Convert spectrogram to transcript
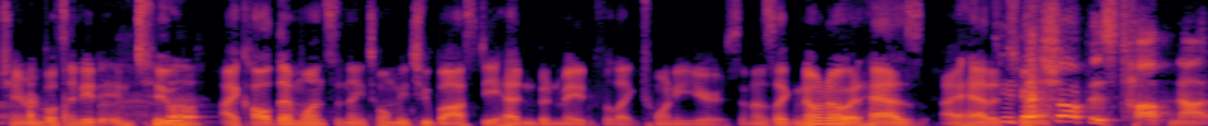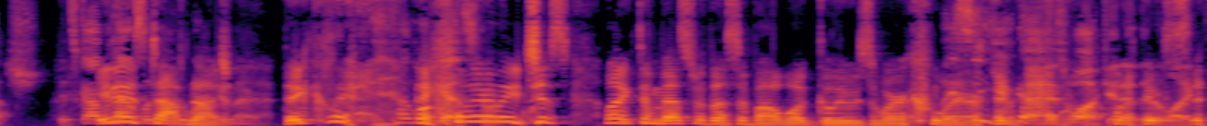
chainring bolts I needed, and 2 Uh-huh. I called them once and they told me two Basti hadn't been made for like twenty years, and I was like, no, no, it has. I had a Dude, two. that shop is top notch. It's got It Pat is Lemieux top notch. They clear, they that store. clearly just like to mess with us about what glues work They where. see you guys walk in and they're like,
